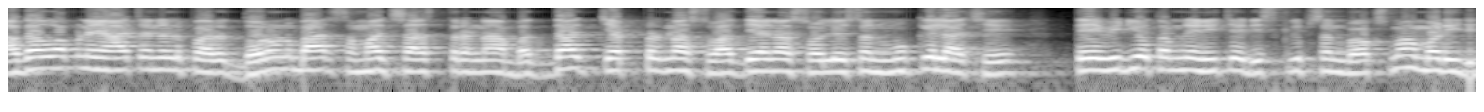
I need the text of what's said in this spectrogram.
અગાઉ આપણે આ ચેનલ પર ધોરણ બાર સમાજશાસ્ત્રના બધા જ ચેપ્ટરના સ્વાધ્યાયના સોલ્યુશન મૂકેલા છે, તે વીડિયો તમને નીચે ડિસ્ક્રિપ્શન બોક્સમાં મળી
